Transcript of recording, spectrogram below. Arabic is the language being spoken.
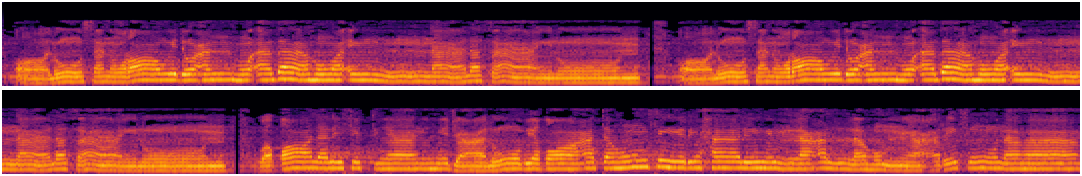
قالوا سنراود عنه أباه وإنا لفاعلون. قالوا سنراود عنه أباه وإنا لفاعلون. وقال لفتيانه جعلوا بضاعتهم في رحالهم لعلهم يعرفونها.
